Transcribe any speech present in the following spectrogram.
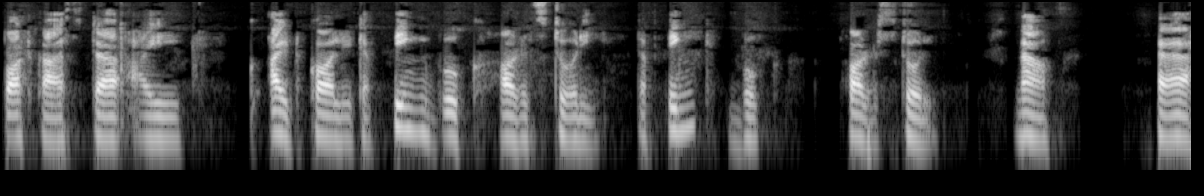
podcast. Uh, I I'd call it a Pink Book horror story. The Pink Book horror story. Now, uh,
